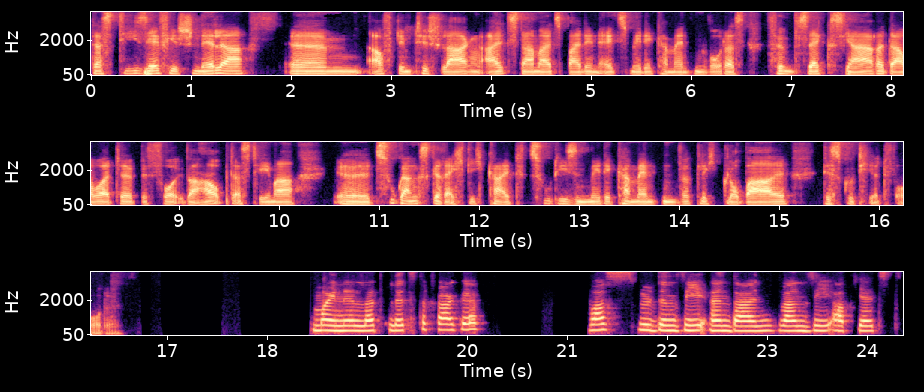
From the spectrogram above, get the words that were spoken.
dass die sehr viel schneller ähm, auf dem Tisch lagen als damals bei den AIDS-Medikamenten, wo das fünf, sechs Jahre dauerte, bevor überhaupt das Thema äh, Zugangsgerechtigkeit zu diesen Medikamenten wirklich global diskutiert wurde. Meine letzte Frage. Was würden Sie ändern, wenn Sie ab jetzt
